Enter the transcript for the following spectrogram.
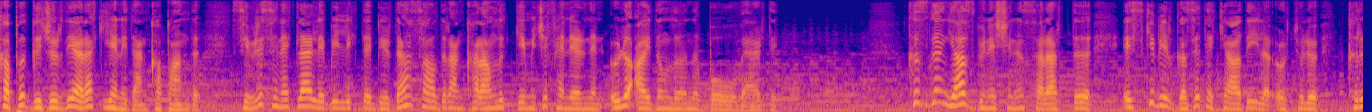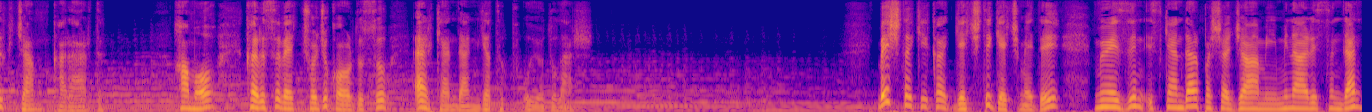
Kapı gıcırdayarak yeniden kapandı. Sivrisineklerle birlikte birden saldıran karanlık gemici fenerinin ölü aydınlığını boğuverdi. Kızgın yaz güneşinin sararttığı eski bir gazete kağıdıyla örtülü kırık cam karardı. Hamo, karısı ve çocuk ordusu erkenden yatıp uyudular. Beş dakika geçti geçmedi, müezzin İskenderpaşa Camii minaresinden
